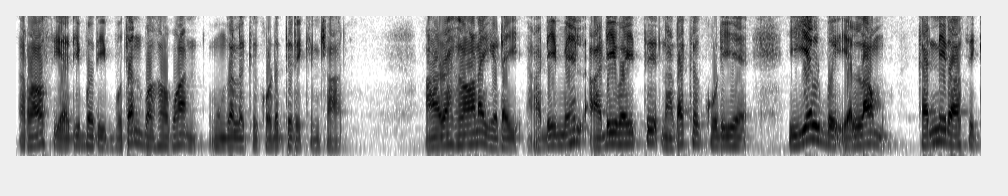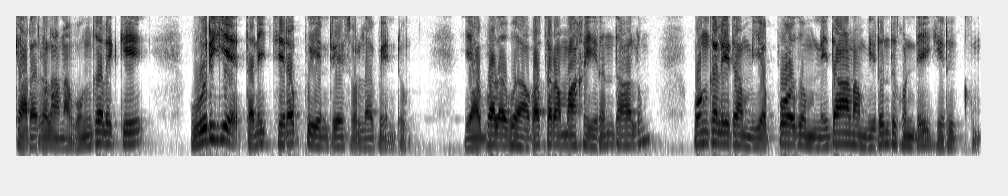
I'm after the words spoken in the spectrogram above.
ராசி அதிபதி புதன் பகவான் உங்களுக்கு கொடுத்திருக்கின்றார். அழகான இடை அடிமேல் அடி வைத்து நடக்கக்கூடிய இயல்பு எல்லாம் கன்னி ராசிக்காரர்களான உங்களுக்கே உரிய தனிச்சிறப்பு என்றே சொல்ல வேண்டும். எவ்வளவு அவசரமாக இருந்தாலும் உங்களிடம் எப்போதும் நிதானம் இருந்து கொண்டே இருக்கும்.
